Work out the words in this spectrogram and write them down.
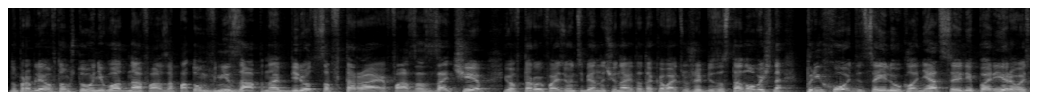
Но проблема в том, что у него одна фаза, потом внезапно берется вторая фаза. Зачем? И во второй фазе он тебя начинает атаковать уже безостановочно. Приходится или уклоняться, или парировать.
